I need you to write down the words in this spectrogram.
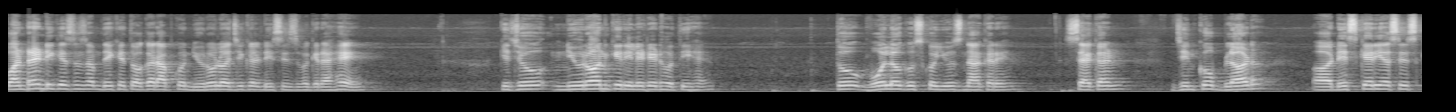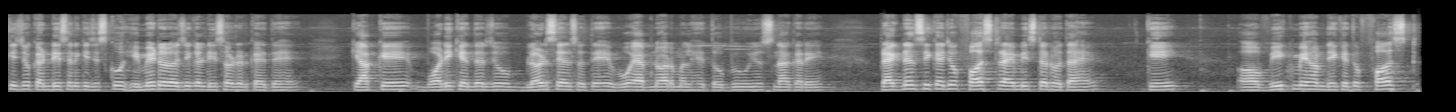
कॉन्ट्राइंडिकेशन हम देखें तो अगर आपको न्यूरोलॉजिकल डिसीज़ वगैरह है, कि जो न्यूरॉन की रिलेटेड होती है तो वो लोग उसको यूज़ ना करें। सेकंड जिनको ब्लड डिस्केरियसिस की जो कंडीशन है कि जिसको हिमेटोलॉजिकल डिसऑर्डर कहते हैं, कि आपके बॉडी के अंदर जो ब्लड सेल्स होते हैं, वो एबनॉर्मल है तो भी यूज़ ना करें। प्रेगनेंसी का जो फ़र्स्ट ट्राइमिस्टर होता है कि वीक में हम देखें तो फ़र्स्ट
